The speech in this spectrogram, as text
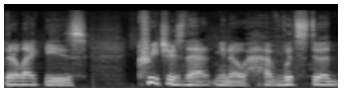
They're like these creatures that you know have withstood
